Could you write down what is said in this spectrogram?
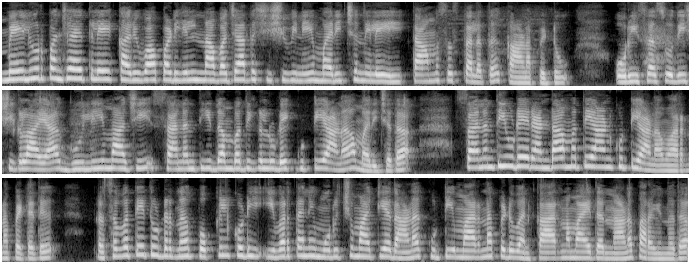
മേലൂർ പഞ്ചായത്തിലെ കരുവാപ്പടിയിൽ നവജാത ശിശുവിനെ മരിച്ച നിലയിൽ താമസ സ്ഥലത്ത് കാണപ്പെട്ടു. ഒറീസ സ്വദേശികളായ ഗുലിമാജി സനന്തി ദമ്പതികളുടെ കുട്ടിയാണ് മരിച്ചത്. സനന്തിയുടെ രണ്ടാമത്തെ ആൺകുട്ടിയാണ് മരണപ്പെട്ടത്. പ്രസവത്തെ തുടർന്ന് പൊക്കിൽക്കൊടി ഇവർ തന്നെ മുറിച്ചു മാറ്റിയതാണ് കുട്ടി മരണപ്പെടുവാൻ കാരണമായതെന്നാണ് പറയുന്നത്.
